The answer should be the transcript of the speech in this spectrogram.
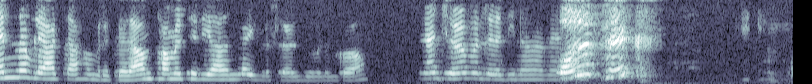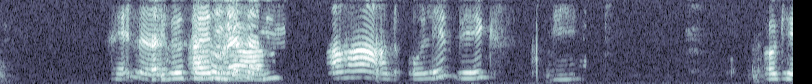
என்ன விளையாட்டாகவும் இருக்கலாம்? தமிழ் தெரியாதுன்னா இங்கிலீஷ்ல எழுதி விடுங்க. நான் German எழுதினா Olympics? என்ன? இது சரிதான். Aha, an Olympics. ஓகே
